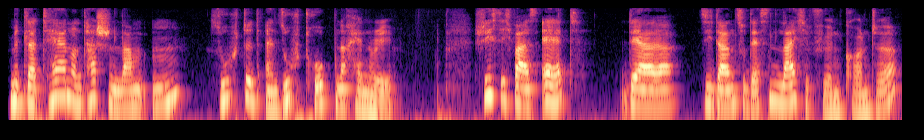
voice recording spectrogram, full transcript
Mit Laternen und Taschenlampen suchte ein Suchtrupp nach Henry. Schließlich war es Ed, der sie dann zu dessen Leiche führen konnte,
